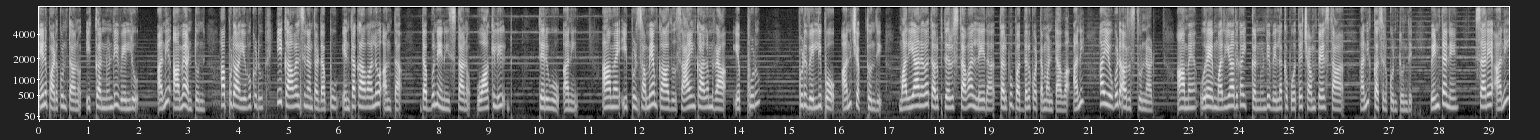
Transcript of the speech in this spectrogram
నేను పడుకుంటాను ఇక్కడి నుండి వెళ్ళు అని ఆమె అంటుంది. అప్పుడు ఆ యువకుడు ఈ కావలసినంత డబ్బు ఎంత కావాలో అంత డబ్బు నేను ఇస్తాను వాకిలి తెరువు అని. ఆమె ఇప్పుడు సమయం కాదు సాయంకాలం రా ఎప్పుడు ఇప్పుడు వెళ్ళిపో అని చెప్తుంది. మర్యాదగా తలుపు తెరుస్తావా లేదా తలుపు బద్దలు కొట్టమంటావా అని ఆ యువకుడు అరుస్తున్నాడు. ఆమె ఉరే మర్యాదగా ఇక్కడి నుండి వెళ్ళకపోతే చంపేస్తా అని కసురుకుంటుంది. వెంటనే సరే అని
